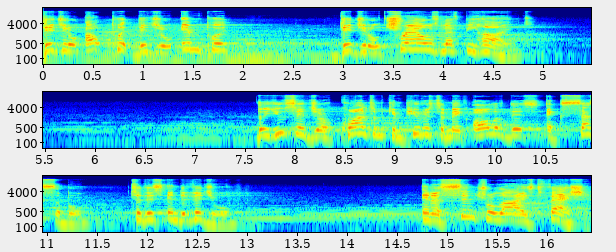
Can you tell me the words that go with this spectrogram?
digital output, digital input, digital trails left behind. The usage of quantum computers to make all of this accessible to this individual in a centralized fashion.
